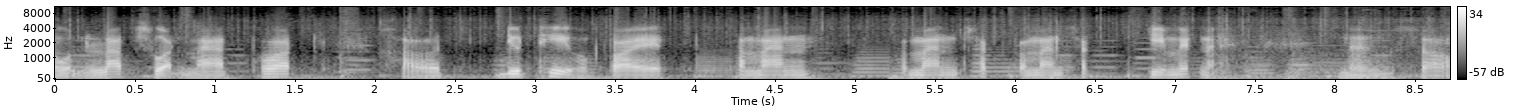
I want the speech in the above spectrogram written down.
นนลัดสวนมาเพราะเขายึดที่ผมไปประมาณประมาณสักประมาณสักกี่เมตรนะหนึ่งสอง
